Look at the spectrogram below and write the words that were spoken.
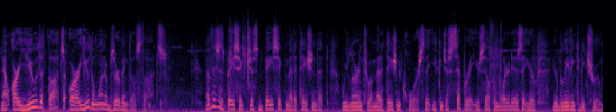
Now, are you the thoughts or are you the one observing those thoughts? Now this is basic, just basic meditation that we learn through a meditation course that you can just separate yourself from what it is that you're, you're believing to be true.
